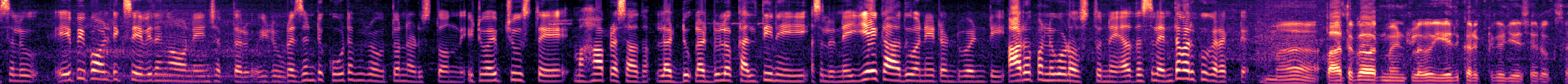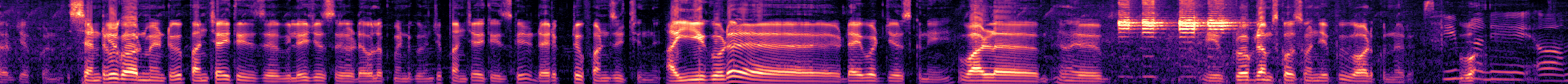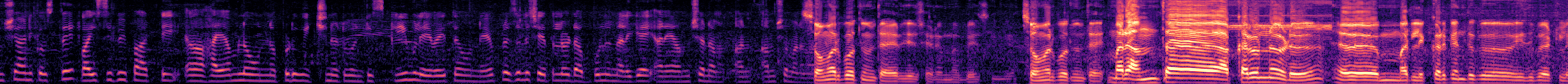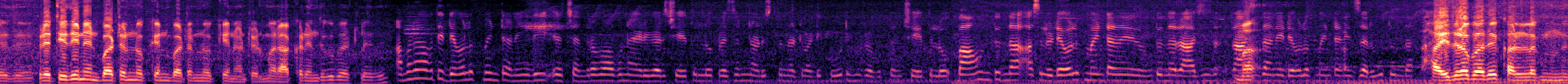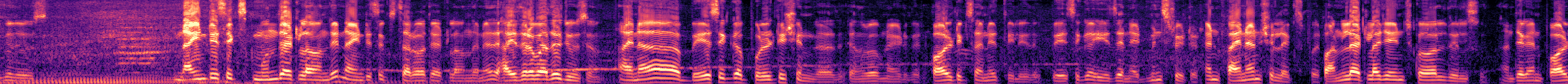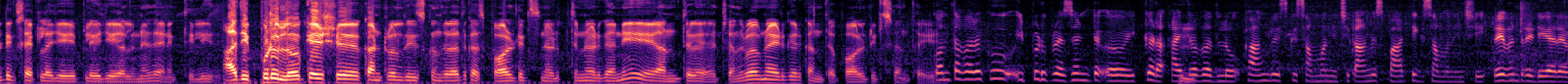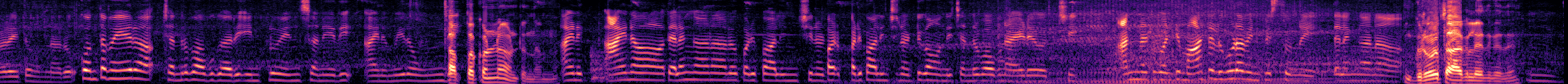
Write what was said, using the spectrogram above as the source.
అసలు ఏపీ పాలిటిక్స్ ఏ విధంగా ఏం చెప్తారు? ఇటు ప్రజెంట్ కూటమి ప్రభుత్వం నడుస్తోంది. ఇటువైపు చూస్తే మహాప్రసాదం లడ్డు లడ్డులో కల్తీ నెయ్యి అసలు నెయ్యే కాదు అనేటటువంటి ఆరోపణలు కూడా వస్తున్నాయి. అది అసలు ఎంతవరకు కరెక్ట్? మా పాత గవర్నమెంట్లో ఏది కరెక్ట్గా చేశారు ఒకసారి చెప్పండి. Central government panchayats villages development గురించి పంచాయతీస్కి డైరెక్ట్ ఫండ్స్ ఇచ్చింది. అవి కూడా డైవర్ట్ చేసుకుని వాళ్ళ ఈ ప్రోగ్రామ్స్ కోసం అని చెప్పి వాడుకున్నారు. స్కీమ్ అనే అంశానికి వస్తే వైసీపీ పార్టీ హయాంలో ఉన్నప్పుడు ఇచ్చినటువంటి స్కీములు ఏవైతే ఉన్నాయో ప్రజల చేతుల్లో డబ్బులు నలిగాయి అనే అంశం అంశం సోమరిపోతులను తయారు చేశారమ్మా బేసిక్ సోమరిపోతులను తయారు మరి అంత అక్కరున్నాడు మరి లిక్కర్కి ఎందుకు ఇది పెట్టలేదు? ప్రతిదీ నేను బటన్ నొక్కాను బటన్ నొక్కాను అంటాడు. మరి అక్కడ ఎందుకు పెట్టలేదు? అమరావతి డెవలప్మెంట్ అనేది చంద్రబాబు నాయుడు గారి చేతుల్లో ప్రజెంట్ నడుస్తున్నటువంటి కూటమి ప్రభుత్వం చేతిలో బాగుంటుందా? అసలు డెవలప్మెంట్ అనేది ఉంటుందా? రాజ రాజధాని డెవలప్మెంట్ అనేది జరుగుతుందా? హైదరాబాదే కళ్ళకు ముందుకు చూస్తుంది. నైంటీ సిక్స్కి ముందు ఎట్లా ఉంది నైంటీ సిక్స్ తర్వాత ఎట్లా ఉంది అనేది హైదరాబాదే చూసాం. ఆయన బేసిక్గా పొలిటీషియన్ కాదు చంద్రబాబు నాయుడు గారు. పాలిటిక్స్ అనేది తెలియదు బేసిక్గా he's an administrator and financial expert పనులు ఎట్లా చేయించుకోవాలో తెలుసు. అంతేగాని పాలిటిక్స్ ఎట్లా చేయ ప్లే చేయాలనేది ఆయనకు తెలియదు అది ఇప్పుడు లోకేష్ కంట్రోల్ తీసుకున్న తర్వాత కాస్త పాలిటిక్స్ నడుపుతున్నాడు కానీ అంత చంద్రబాబు నాయుడు గారికి అంత పాలిటిక్స్ అంత కొంతవరకు ఇప్పుడు ప్రెసెంట్ ఇక్కడ హైదరాబాద్లో కాంగ్రెస్కి సంబంధించి కాంగ్రెస్ పార్టీకి సంబంధించి రేవంత్ రెడ్డి గారు ఎవరైతే ఉన్నారో కొంతమేర చంద్రబాబు గారి ఇన్ఫ్లుయెన్స్ అనేది ఆయన మీద ఉంది. తప్పకుండా ఉంటుందమ్మా. ఆయన ఆయన తెలంగాణలో పరిపాలించిన పరిపాలించినట్టుగా ఉంది చంద్రబాబు నాయుడే వచ్చి అన్నటువంటి మాటలు కూడా వినిపిస్తున్నాయి తెలంగాణ. గ్రోత్ ఆగలేదు కదా.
